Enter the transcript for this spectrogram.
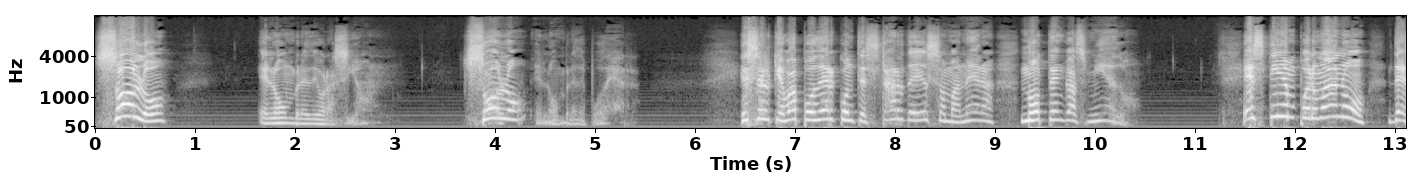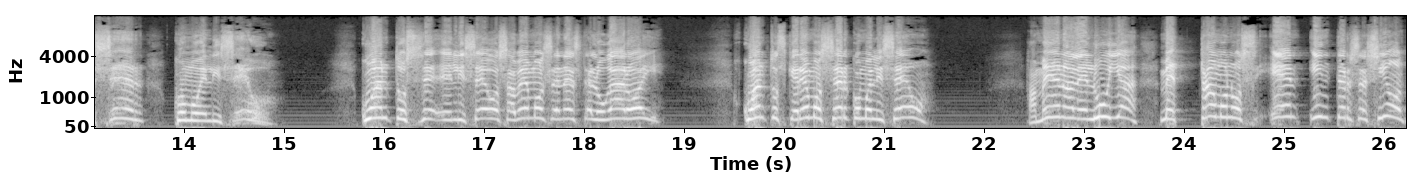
Solo el hombre de oración. Solo el hombre de poder. Es el que va a poder contestar de esa manera. No tengas miedo. Es tiempo, hermano, de ser como Eliseo. ¿Cuántos Eliseos sabemos en este lugar hoy? ¿Cuántos queremos ser como Eliseo? Amén, aleluya. Metámonos en intercesión.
